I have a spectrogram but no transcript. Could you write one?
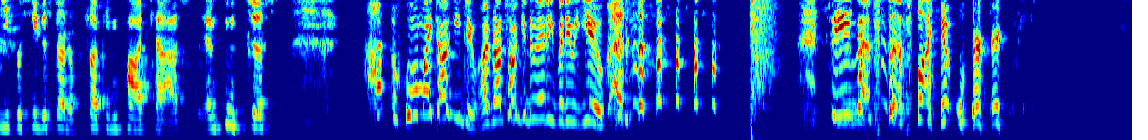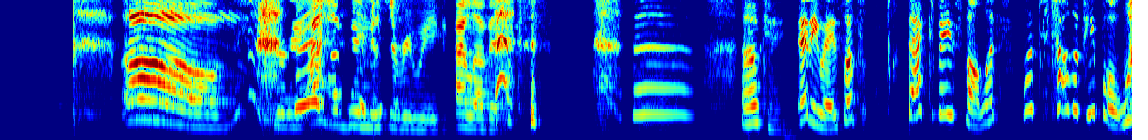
you proceed to start a fucking podcast and just who am I talking to? I'm not talking to anybody but you. See, that's that's why it works. Oh, this is great. I love doing this every week. I love it. Uh, okay. Anyways, let's back to baseball. Let's let's tell the people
